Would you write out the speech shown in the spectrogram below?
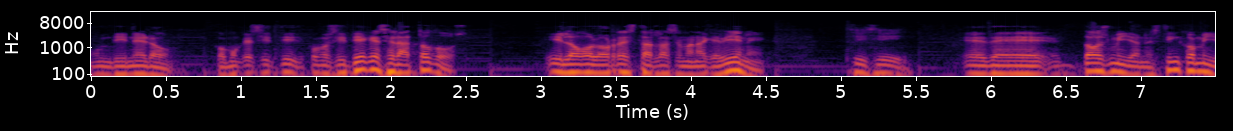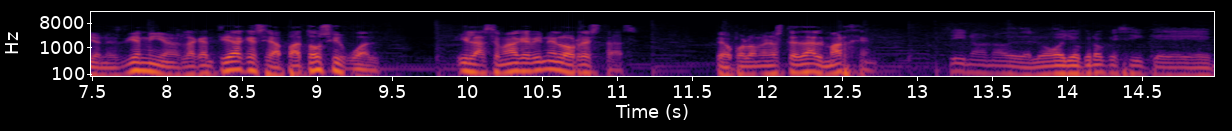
un dinero como que si como si tiene que ser a todos y luego lo restas la semana que viene. Sí, sí. Eh, de 2 millones, 5 millones, 10 millones, la cantidad que sea, para todos igual. Y la semana que viene lo restas. Pero por lo menos te da el margen. Sí, no, no, desde luego yo creo que sí, que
